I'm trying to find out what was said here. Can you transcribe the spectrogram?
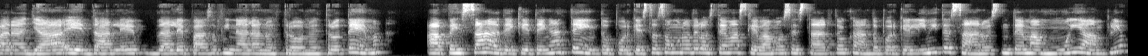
para ya eh, darle, darle paso final a nuestro, nuestro tema, a pesar de que estén atentos, porque estos son uno de los temas que vamos a estar tocando, porque el límite sano es un tema muy amplio,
